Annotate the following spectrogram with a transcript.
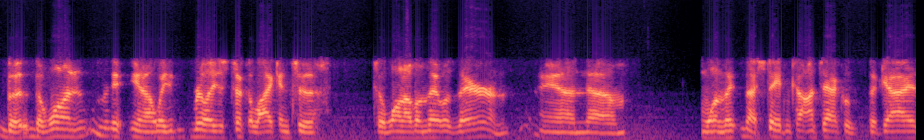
the the one you know we really just took a liking to to one of them that was there, and and um, one that I stayed in contact with the guy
